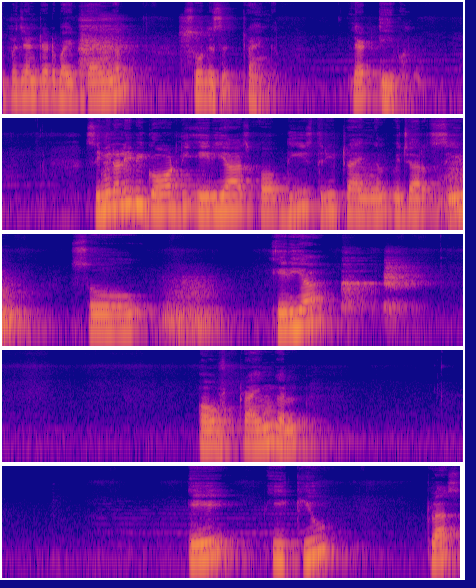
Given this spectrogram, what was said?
represented by triangle. So this is triangle. Let A1 similarly we got the areas of these three triangle which are same. So area of triangle APQ plus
